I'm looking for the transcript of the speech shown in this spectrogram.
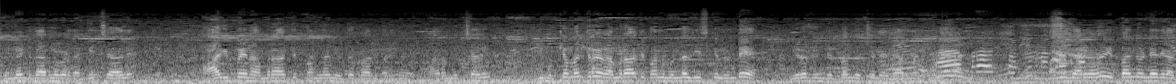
సిమెంట్ ధరలు కూడా తగ్గించాలి. ఆగిపోయిన అమరావతి పనులను యుద్ధ ప్రాతిపదికన ప్రారంభించాలి. ఈ ముఖ్యమంత్రి గారు అమరావతి పనులు ముందలు తీసుకెళ్ళి ఉంటే ఈరోజు ఇంత ఇబ్బంది వచ్చింది గవర్నమెంట్ పనులు జరగదు ఇబ్బంది ఉండేది కదా.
